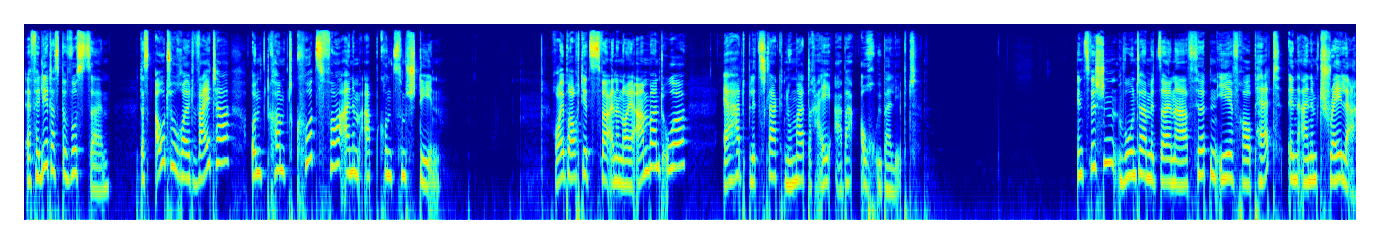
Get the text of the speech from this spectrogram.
Er verliert das Bewusstsein. Das Auto rollt weiter und kommt kurz vor einem Abgrund zum Stehen. Roy braucht jetzt zwar eine neue Armbanduhr, er hat Blitzschlag Nummer 3 aber auch überlebt. Inzwischen wohnt er mit seiner vierten Ehefrau Pat in einem Trailer,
